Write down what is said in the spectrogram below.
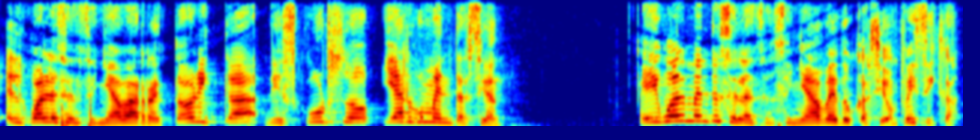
el cual les enseñaba retórica, discurso y argumentación. E igualmente se les enseñaba educación física,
